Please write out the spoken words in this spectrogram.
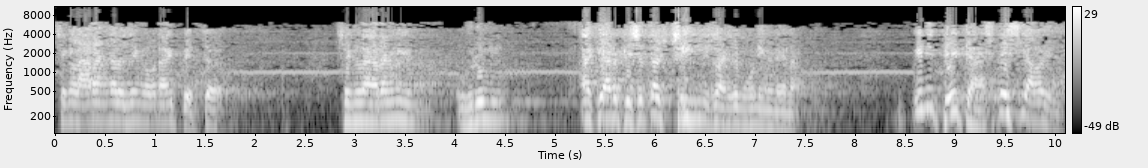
Sing larang kalau sing orang beda. Sing larang urung aki arep disetel jing langsung muni enak. Ini beda, spesial ini.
